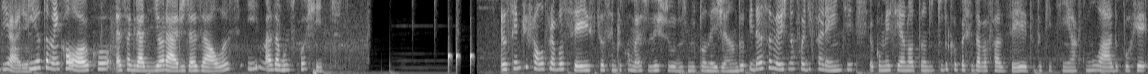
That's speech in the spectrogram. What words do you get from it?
diária. E eu também coloco essa grade de horários das aulas e mais alguns post-its. Eu sempre falo para vocês que eu sempre começo os estudos me planejando e dessa vez não foi diferente. Eu comecei anotando tudo que eu precisava fazer, tudo que tinha acumulado, porque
